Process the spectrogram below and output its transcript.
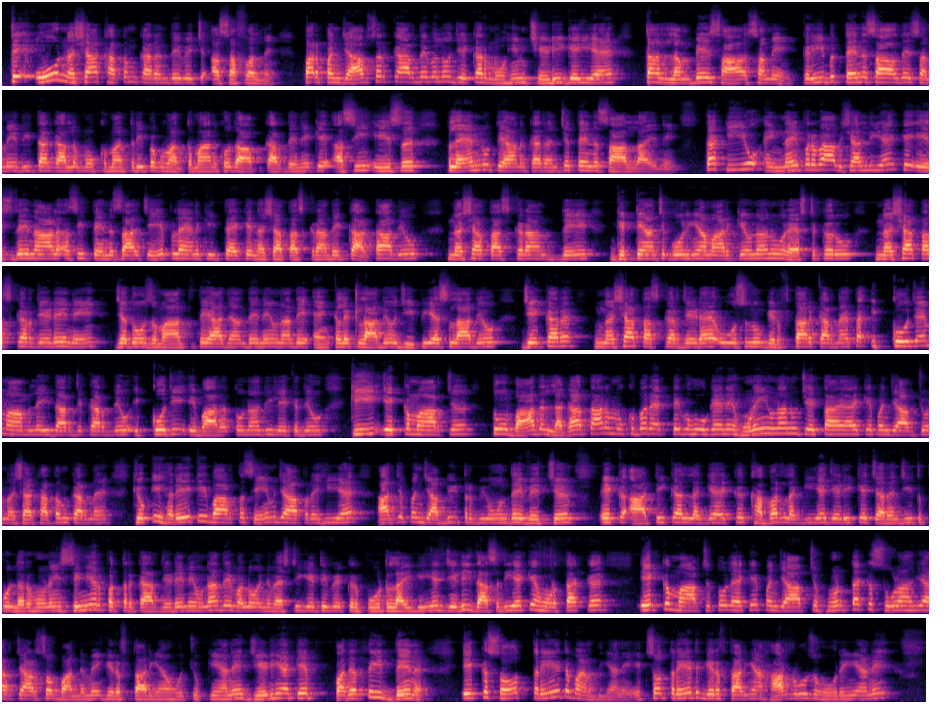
ਤੇ ਉਹ ਨਸ਼ਾ ਖਤਮ ਕਰਨ ਦੇ ਵਿੱਚ ਅਸਫਲ ਨੇ। ਪਰ ਪੰਜਾਬ ਸਰਕਾਰ ਦੇ ਵੱਲੋਂ ਜੇਕਰ ਮੁਹਿੰਮ ਛੇੜੀ ਗਈ ਹੈ ਤਾਂ ਲੰਬੇ ਸਾ- ਸਮੇਂ, ਕਰੀਬ 3 ਸਾਲ ਦੇ ਸਮੇਂ ਦੀ ਤਾਂ ਗੱਲ ਮੁੱਖ ਮੰਤਰੀ ਭਗਵੰਤ ਮਾਨ ਖੁਦ ਆਪ ਕਰਦੇ ਨੇ ਕਿ ਅਸੀਂ ਇਸ ਪਲਾਨ ਨੂੰ ਤਿਆਰ ਕਰਨ 'ਚ 3 ਸਾਲ ਲਾਏ ਨੇ। ਤਾਂ ਕੀ ਉਹ ਇੰਨਾ ਹੀ ਪ੍ਰਭਾਵਸ਼ਾਲੀ ਹੈ ਕਿ ਇਸ ਦੇ ਨਾਲ ਅਸੀਂ 3 ਸਾਲ 'ਚ ਇਹ ਪਲਾਨ ਕੀਤਾ ਹੈ ਕਿ ਨਸ਼ਾ ਤਸਕਰਾਂ ਦੇ ਘਰ ਢਾਹ ਦਿਓ, ਨਸ਼ਾ ਤਸਕਰਾਂ ਦੇ ਗਿੱਟਿਆਂ 'ਚ ਗੋਲੀਆਂ ਮਾਰ ਕੇ ਉਹਨਾਂ ਨੂੰ ਅਰੈਸਟ ਕਰੋ, ਨਸ਼ਾ ਤਸਕਰ ਜਿਹੜੇ ਨੇ ਜਦੋਂ ਜ਼ਮਾਨਤ ਤੇ ਆ ਜਾਂਦੇ ਨੇ ਉਹਨਾਂ ਦੇ ਐਂਕਲੇਟ ਲਾ ਦਿਓ ਜੀਪੀਐਸ ਲਾ ਦਿਓ, ਜੇਕਰ ਨਸ਼ਾ ਤਸਕਰ ਜਿਹੜਾ ਹੈ ਉਸ ਨੂੰ ਗ੍ਰਿਫਤਾਰ ਕਰਨਾ ਹੈ। ਤਾਂ ਇੱਕੋ ਜਿਹੇ ਮਾਮਲੇ ਹੀ ਦਰਜ ਕਰ ਦਿਓ, ਇੱਕੋ ਜੀ ਇਬਾਰਤ ਉਹਨਾਂ ਦੀ ਲਿਖ ਦਿਓ ਕਿ 1 ਮਾਰਚ ਤੋਂ ਬਾਅਦ ਲਗਾਤਾਰ ਮੁਖਬਰ ਐਕਟਿਵ ਹੋ ਗਏ ਨੇ। ਹੁਣੇ ਹੀ ਉਹਨਾਂ ਨੂੰ ਚੇਤਾ ਆਇਆ ਕਿ ਪੰਜਾਬ 'ਚੋਂ ਨਸ਼ਾ ਖਤਮ ਕਰਨਾ ਹੈ, ਕਿਉਂਕਿ ਹਰੇਕ ਇਬਾਰਤ ਸੇਮ ਜਾਪ ਰਹੀ ਹੈ। ਅੱਜ ਪੰਜਾਬੀ ਟ੍ਰਿਬਿਊਨ ਦੇ ਵਿੱਚ ਇੱਕ ਆਰਟੀਕਲ ਲੱਗਿਆ, ਇੱਕ ਖਬਰ ਲੱਗੀ ਹੈ, ਜਿਹੜੀ ਕਿ ਚਰਨਜੀਤ ਭੁੱਲਰ ਹੋਣੇ ਸੀਨੀਅਰ ਪੱਤਰਕਾਰ ਜਿਹੜੇ ਨੇ, ਉਹਨਾਂ ਦੇ ਵੱਲੋਂ ਇਨਵੈਸਟੀਗੇਟਿਵ ਇੱਕ ਰਿਪੋਰਟ ਲਾਈ ਗਈ ਹੈ, ਜਿਹੜੀ ਦੱਸਦੀ ਹੈ ਕਿ ਹੁਣ ਤੱਕ 1 ਮਾਰਚ ਤੋਂ ਲੈ ਕੇ ਪੰਜਾਬ 'ਚ ਹੁਣ ਤੱਕ 16492 ਗ੍ਰਿਫਤਾਰੀਆਂ ਹੋ ਚੁੱਕੀਆਂ ਨੇ, ਜਿਹੜੀਆਂ ਕਿ ਪ੍ਰਤੀ ਦਿਨ 163 ਬਣਦੀਆਂ ਨੇ। 163 ਗ੍ਰਿਫਤਾਰੀਆਂ ਹਰ ਰੋਜ਼ ਹੋ ਰਹੀਆਂ ਨੇ।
